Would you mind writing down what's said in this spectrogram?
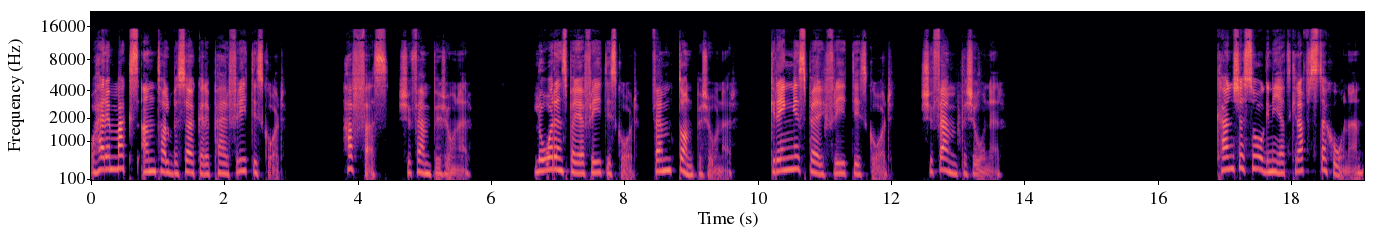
Och här är max antal besökare per fritidsgård. Haffas 25 personer. Lorensberga fritidsgård 15 personer. Grängesberg fritidsgård 25 personer. Kanske såg ni att kraftstationen,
